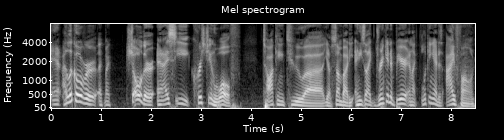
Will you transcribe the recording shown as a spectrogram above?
and I look over like my shoulder, and I see Christian Wolff talking to uh, you know somebody, and he's like drinking a beer and like looking at his iPhone.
